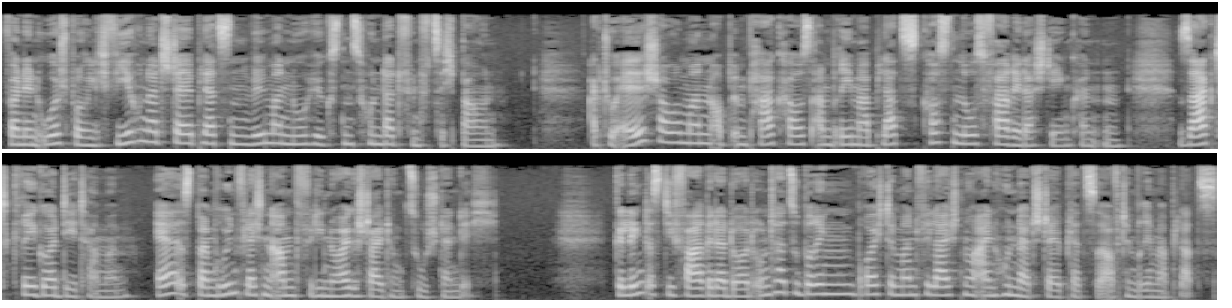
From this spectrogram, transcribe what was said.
Von den ursprünglich 400 Stellplätzen will man nur höchstens 150 bauen. Aktuell schaue man, ob im Parkhaus am Bremer Platz kostenlos Fahrräder stehen könnten, sagt Gregor Determann. Er ist beim Grünflächenamt für die Neugestaltung zuständig. Gelingt es, die Fahrräder dort unterzubringen, bräuchte man vielleicht nur 100 Stellplätze auf dem Bremer Platz.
